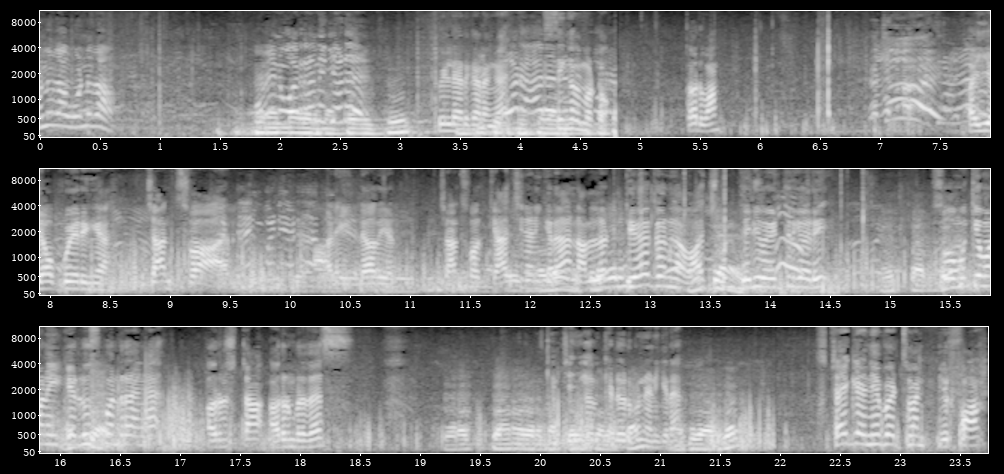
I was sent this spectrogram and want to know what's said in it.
ஒண்ணுதான் ஒண்ணுதான். ஃபீல்டர் இருக்காருங்க. சிங்கிள் மட்டும். தேர்ட் ஒன் ஐயா போயிருங்க. சான்ஸ் ஃபார் ஆளே இல்லாத சான்ஸ் ஃபார் கேட்ச் நினைக்கிறேன். நல்ல டேக்கனுங்க வாட்ச்மேன் தெளிவாக எடுத்திருக்காரு. ஸோ முக்கியமான விக்கெட் லூஸ் பண்ணுறாங்க அருண் ஸ்டா அருண் பிரதர்ஸ் ஒரு சின்ன wicket இருக்கும்னு நினைக்கிறேன். ஸ்ட்ரைக்ல நியூ பேட்ஸ்மேன் இர்ஃபான்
